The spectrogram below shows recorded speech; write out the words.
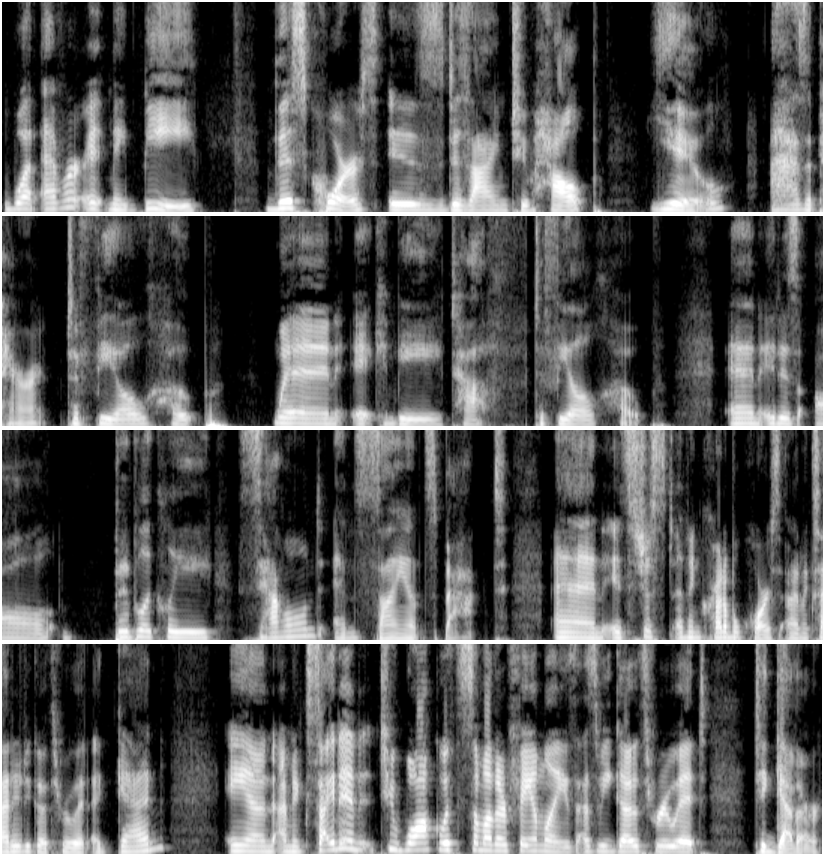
whatever it may be, this course is designed to help you as a parent to feel hope when it can be tough to feel hope. And it is all biblically sound and science backed. And it's just an incredible course. I'm excited to go through it again and I'm excited to walk with some other families as we go through it together.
